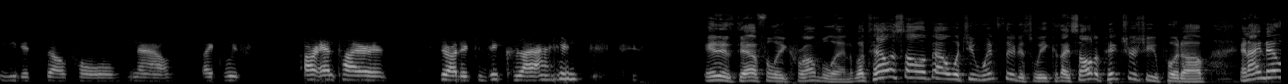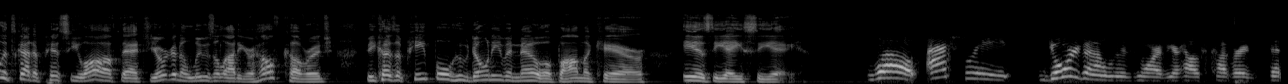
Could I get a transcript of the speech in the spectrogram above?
eat itself whole now. Like we've our empire has started to decline. It is definitely crumbling. Well, tell us all about what you went through this week because I saw the pictures you put up, and I know it's got to piss you off that you're going to lose a lot of your health coverage because of people who don't even know Obamacare is the ACA. well, actually, you're going to lose more of your health coverage than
